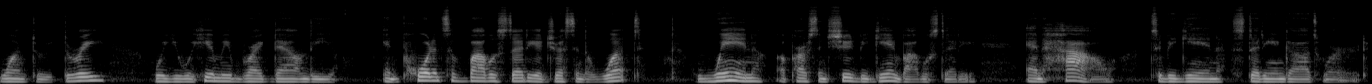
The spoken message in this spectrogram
one through three, where you will hear me break down the importance of Bible study, addressing the what when a person should begin Bible study and how to begin studying God's Word.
